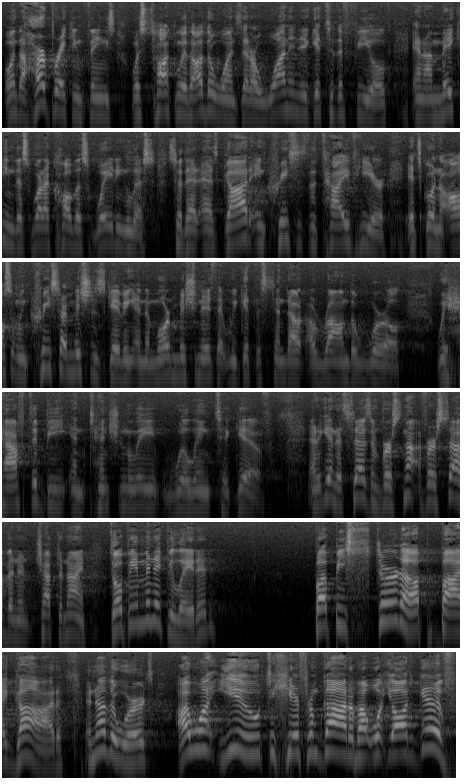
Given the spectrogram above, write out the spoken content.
One of the heartbreaking things was talking with other ones that are wanting to get to the field, and I'm making this what I call this waiting list so that as God increases the tithe here, it's going to also increase our missions giving and the more missionaries that we get to send out around the world. We have to be intentionally willing to give. And again, it says in verse, verse 7 in chapter 9 don't be manipulated but be stirred up by God. In other words, I want you to hear from God about what you ought to give.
